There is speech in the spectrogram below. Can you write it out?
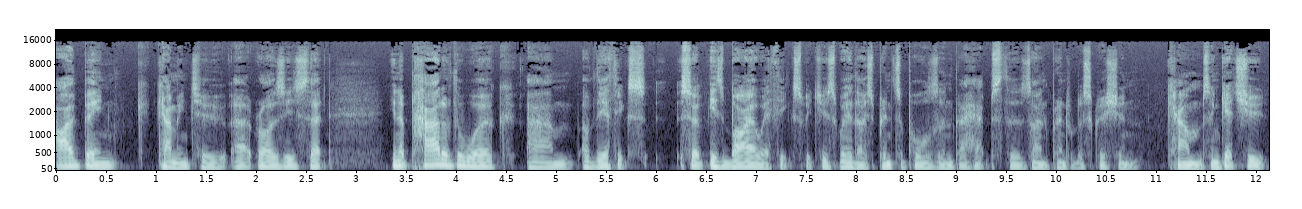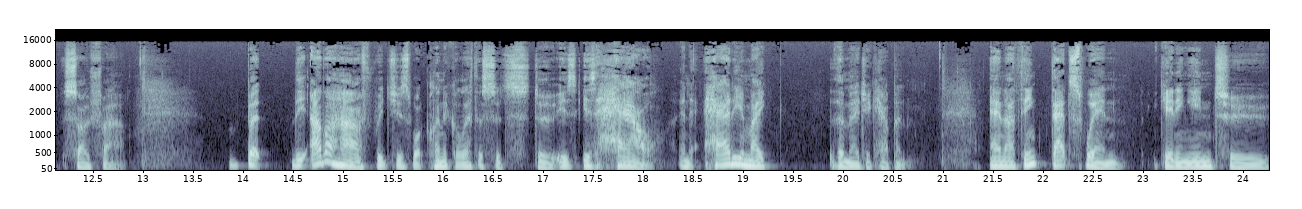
I've been coming to, uh, Ros, is that, you know, part of the work um, of the ethics so is bioethics, which is where those principles and perhaps the zone of parental discretion comes and gets you so far. But the other half, which is what clinical ethicists do, is is how and how do you make the magic happen. And I think that's when getting into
